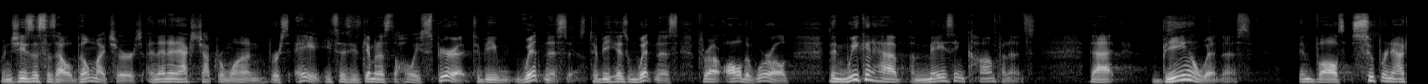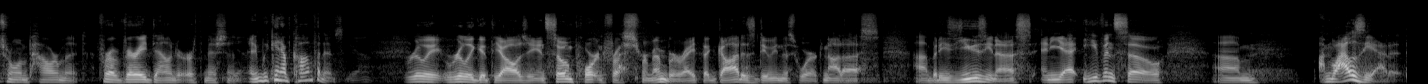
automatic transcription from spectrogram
when Jesus says, I will build my church, and then in Acts chapter 1, verse 8, he says he's given us the Holy Spirit to be witnesses, to be his witness throughout all the world, then we can have amazing confidence that being a witness involves supernatural empowerment for a very down to earth mission. Yeah. And we can have confidence. Yeah. Really, really good theology, and so important for us to remember, right? That God is doing this work, not us, uh, but He's using us, and yet, even so, um, I'm lousy at it.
